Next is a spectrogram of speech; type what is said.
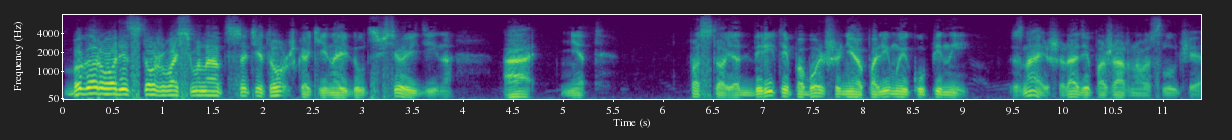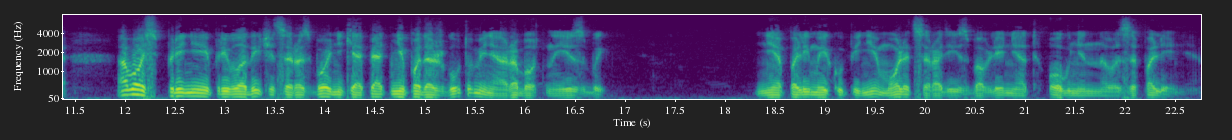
«Богородец тоже восемнадцать, и тоже какие найдутся, все едино. А нет, постой, отбери ты побольше неопалимой купины, знаешь, ради пожарного случая». А вось при ней, при владычице, разбойники опять не подожгут у меня работные избы. Неопалимой купине молятся ради избавления от огненного запаления.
